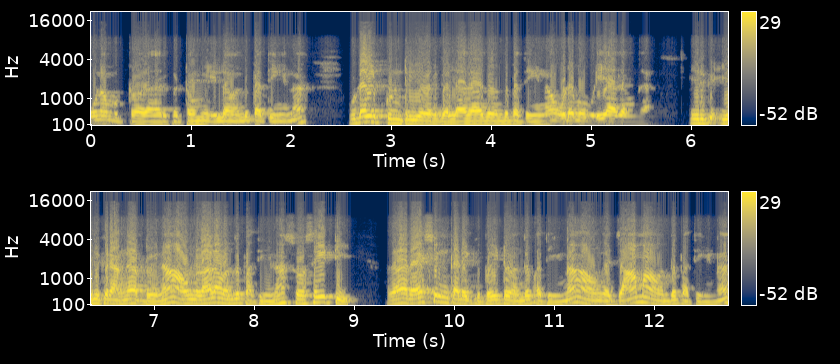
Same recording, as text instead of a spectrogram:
ஊனமுற்றோரா இருக்கட்டும் இல்லை வந்து பார்த்தீங்கன்னா உடல் குன்றியவர்கள் அதாவது வந்து பார்த்தீங்கன்னா உடம்பு முடியாதவங்க இருக்கு இருக்கிறாங்க அப்படின்னா அவங்களால வந்து பார்த்தீங்கன்னா சொசைட்டி அதாவது ரேஷன் கடைக்கு போயிட்டு வந்து பார்த்தீங்கன்னா அவங்க ஜாமான் வந்து பார்த்தீங்கன்னா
